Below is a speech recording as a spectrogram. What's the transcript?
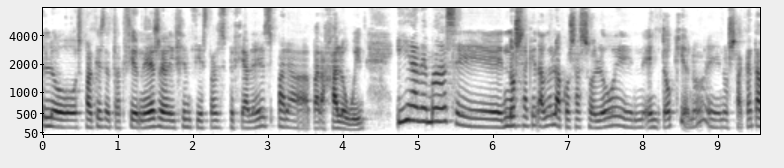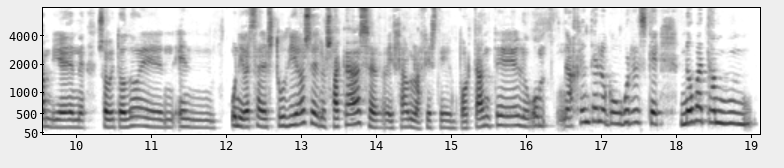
los, parques de atracciones realicen fiestas especiales para, Halloween. Y además eh, no se ha quedado la cosa solo en, Tokio, ¿no? En Osaka también, sobre todo en, Universal Studios, en Osaka se realiza una fiesta importante. Luego, la gente lo que ocurre es que no va tan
